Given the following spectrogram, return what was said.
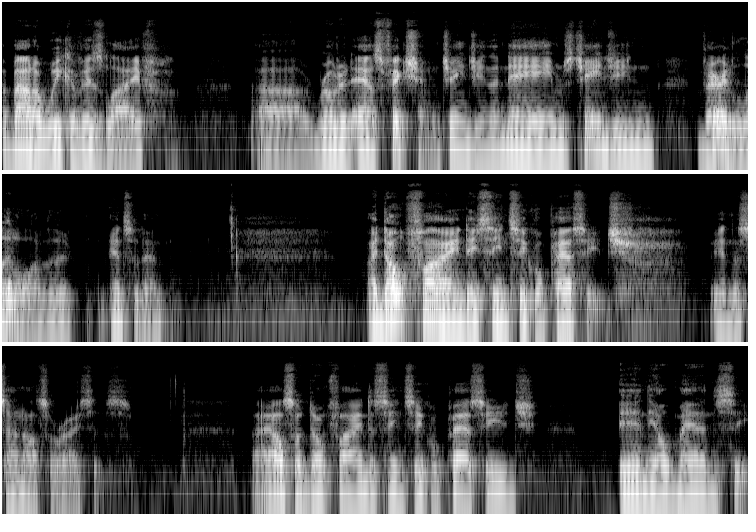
about a week of his life, uh, wrote it as fiction, changing the names, changing very little of the incident. I don't find a scene sequel passage in The Sun Also Rises. I also don't find a scene sequel passage in The Old Man and the Sea.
